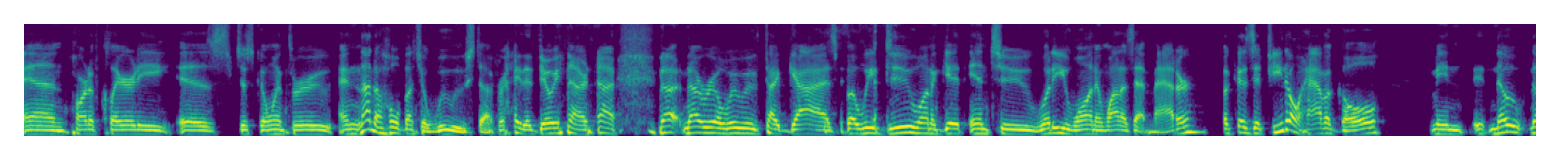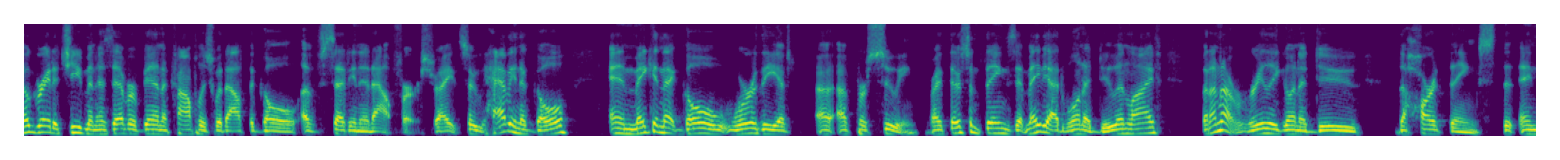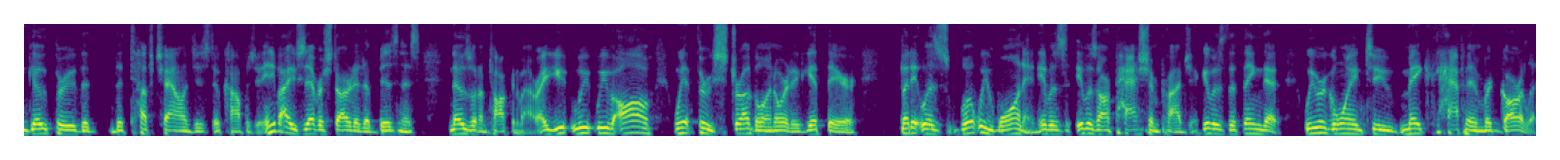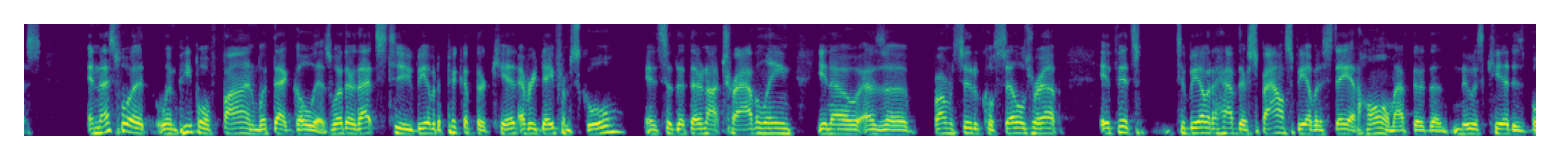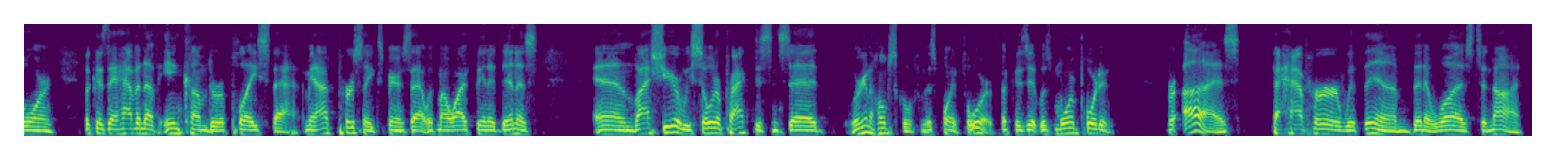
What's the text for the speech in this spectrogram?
And part of clarity is just going through and not a whole bunch of woo woo stuff, right? Joey and I are not, not, not real woo woo type guys, but we do want to get into what do you want and why does that matter? Because if you don't have a goal, I mean, no no great achievement has ever been accomplished without the goal of setting it out first, right? So having a goal and making that goal worthy of uh, of pursuing, right? There's some things that maybe I'd want to do in life, but I'm not really going to do the hard things that, and go through the the tough challenges to accomplish it. Anybody who's ever started a business knows what I'm talking about, right? You, we, we've all went through struggle in order to get there, but it was what we wanted. It was it was our passion project. It was the thing that we were going to make happen regardless. And that's what when people find what that goal is, whether that's to be able to pick up their kid every day from school and so that they're not traveling, you know, as a pharmaceutical sales rep if it's to be able to have their spouse be able to stay at home after the newest kid is born because they have enough income to replace that. I mean, I've personally experienced that with my wife being a dentist. And last year we sold our practice and said, we're going to homeschool from this point forward because it was more important for us to have her with them than it was to not.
